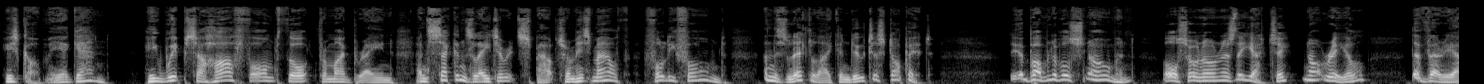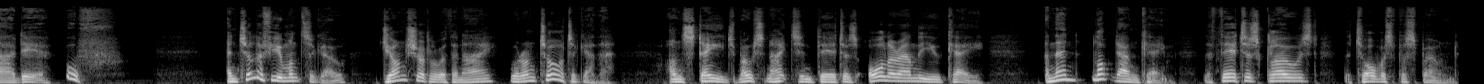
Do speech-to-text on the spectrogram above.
He's got me again. He whips a half-formed thought from my brain, and seconds later it spouts from his mouth, fully formed, and there's little I can do to stop it. The abominable snowman, also known as the Yeti, not real. The very idea. Oof. Until a few months ago, John Shuttleworth and I were on tour together, on stage most nights in theatres all around the UK. And then lockdown came. The theatres closed, the tour was postponed.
